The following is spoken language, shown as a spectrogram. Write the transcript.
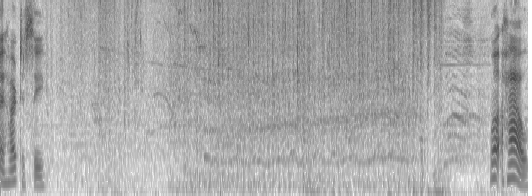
Kinda hard to see. What? How?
